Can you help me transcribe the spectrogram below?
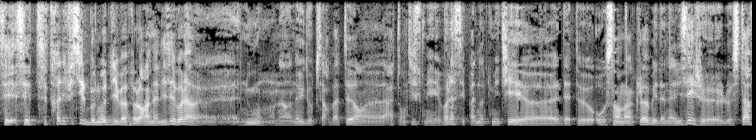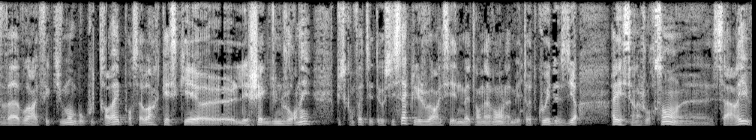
c'est très difficile. Benoît dit, va falloir analyser. Voilà, euh, nous, on a un œil d'observateur euh, attentif, mais voilà, c'est pas notre métier euh, d'être au sein d'un club et d'analyser. Le staff va avoir effectivement beaucoup de travail pour savoir qu'est-ce qui est l'échec d'une journée, puisqu'en fait, c'était aussi ça que les joueurs essayaient de mettre en avant, la méthode Coué, de se dire, allez, c'est un jour sans, ça arrive.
